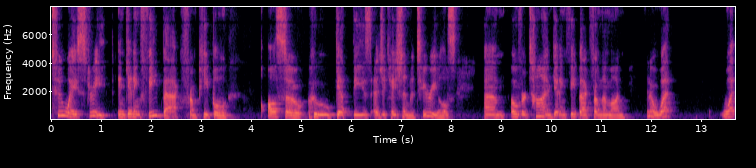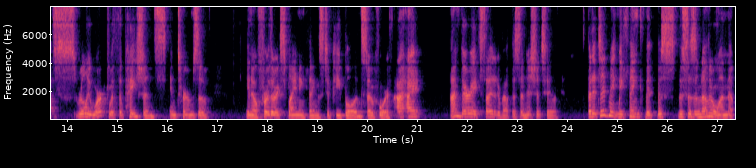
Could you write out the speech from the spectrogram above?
two-way street in getting feedback from people also who get these education materials um, over time, getting feedback from them on, you know, what what's really worked with the patients in terms of, you know, further explaining things to people and so forth. I, I I'm very excited about this initiative, but it did make me think that this this is another one that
